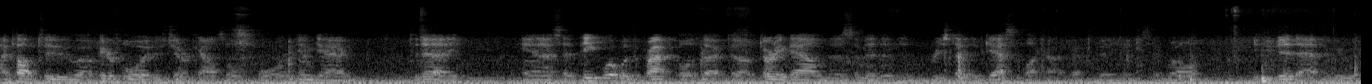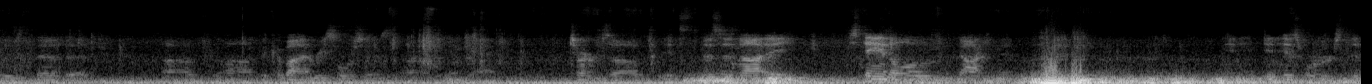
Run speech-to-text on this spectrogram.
I talked to uh, Peter Floyd, who's general counsel for MGAG today, and I said, Pete, what would the practical effect of turning down this amended and restated gas supply contract be? And he said, well, if you did that, then we would lose the benefit combined resources of MGAG in terms of, it's, this is not a standalone document in, in his words, the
